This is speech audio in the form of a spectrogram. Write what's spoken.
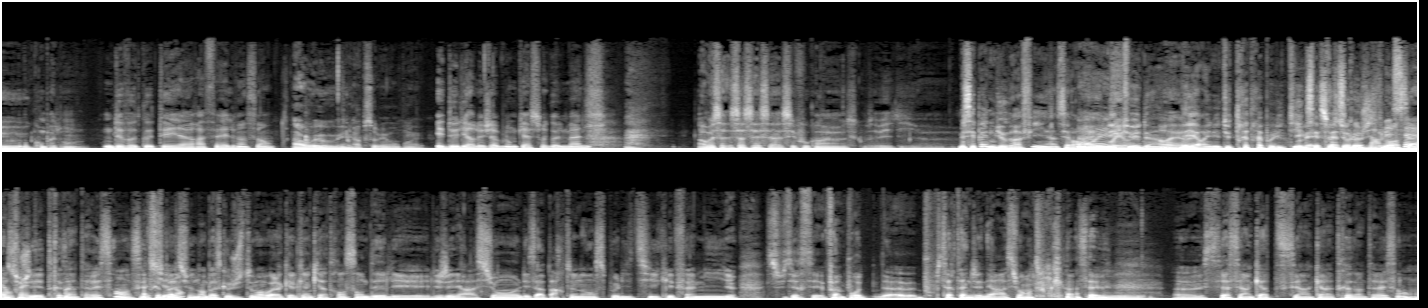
oui, oui, complètement. Mm. De votre côté, euh, Raphaël, Vincent Ah oui, oui, oui. absolument. Ouais. Et de lire le Jablonka sur Goldman Ah ouais, ça, ça c'est assez fou quand même, ce que vous avez dit. Euh. Mais c'est pas une biographie, hein, c'est vraiment ah, une oui, étude. Ouais, hein. Ah ouais, D'ailleurs, une étude très très politique. Mais sociologiquement, c'est un sujet fait. très intéressant, c'est très passionnant, parce que justement, voilà, quelqu'un qui a transcendé les, les, générations, les appartenances politiques, les familles, dire, enfin pour, euh, pour certaines générations en tout cas, mmh. Euh, ça, c'est un cas, c'est un cas très intéressant.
